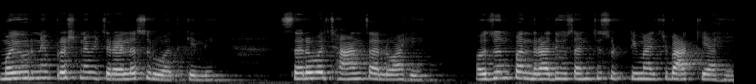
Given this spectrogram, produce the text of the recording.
मयूरने प्रश्न विचारायला सुरुवात केली. सर्व छान चालू आहे. अजून पंधरा दिवसांची सुट्टी माझी बाकी आहे.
